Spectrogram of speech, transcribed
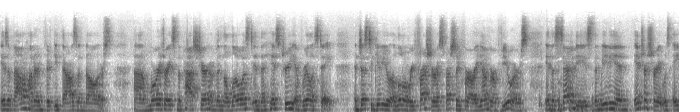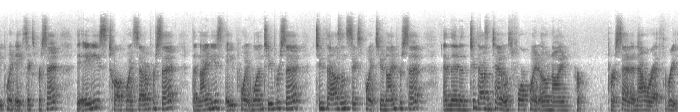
is about $150,000. Um, mortgage rates in the past year have been the lowest in the history of real estate. And just to give you a little refresher, especially for our younger viewers, in the 70s, the median interest rate was 8.86%, the 80s, 12.7%, the 90s, 8.12%, 2000, 6.29%, and then in 2010 it was 4.09 percent, and now we're at three.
